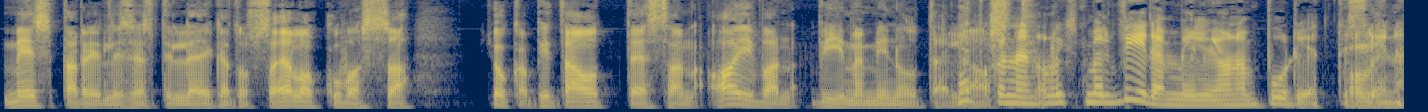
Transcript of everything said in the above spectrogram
mestarillisesti leikatussa elokuvassa, joka pitää otteessaan aivan viime minuuteille asti. Oliko meillä viiden miljoonan budjetti Oli. siinä?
